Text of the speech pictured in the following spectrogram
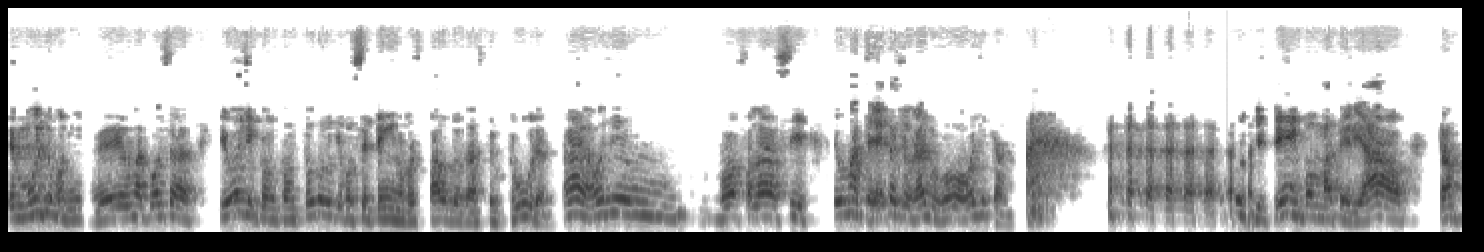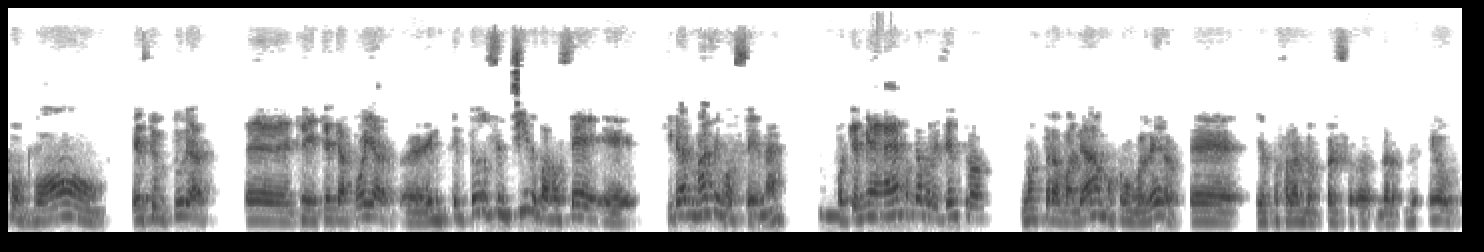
é muito bonito, é uma coisa. E hoje, com, com todo o que você tem, o respaldo da estrutura, ah, hoje eu vou falar assim, é uma teca jogar no gol hoje, cara. Porque tem bom material, campo bom, estrutura eh, que, que, te apoia eh, em, em, todo sentido para você eh, tirar mais de você, né? Porque na minha época, por exemplo, nós trabalhávamos com goleiro, eu estou falando eu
